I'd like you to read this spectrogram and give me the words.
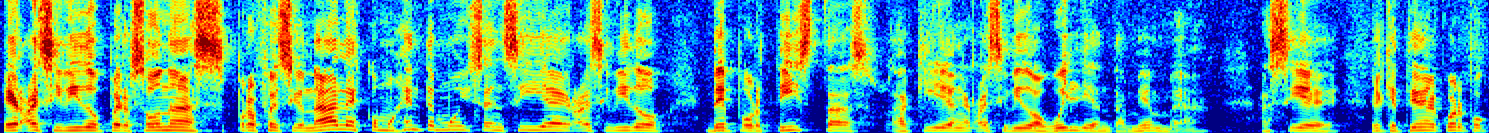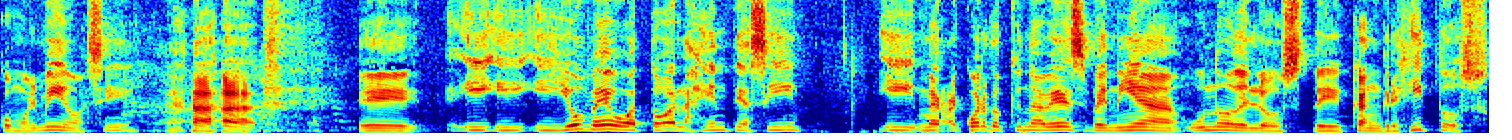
He recibido personas profesionales como gente muy sencilla, he recibido deportistas, aquí han recibido a William también, ¿verdad? Así es, el que tiene el cuerpo como el mío, así. Eh, y, yo veo a toda la gente así. Y me recuerdo que una vez venía uno de los de cangrejitos,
